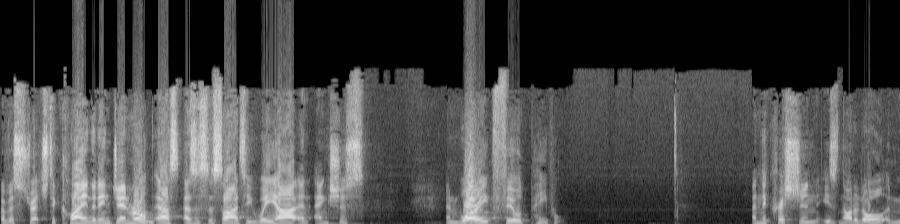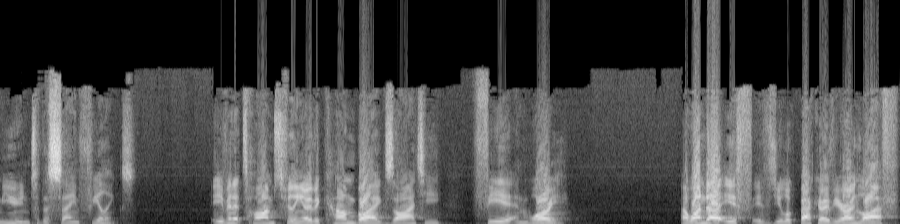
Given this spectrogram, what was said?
of a stretch to claim that, in general, as, as a society, we are an anxious and worry filled people. And the Christian is not at all immune to the same feelings. Even at times, feeling overcome by anxiety, fear, and worry. I wonder if, if you look back over your own life,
